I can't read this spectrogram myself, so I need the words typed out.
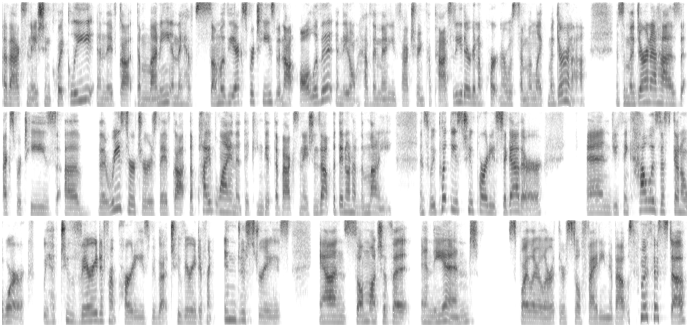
a vaccination quickly and they've got the money and they have some of the expertise, but not all of it, and they don't have the manufacturing capacity, they're going to partner with someone like Moderna. And so Moderna has the expertise of the researchers, they've got the pipeline that they can get the vaccinations out, but they don't have the money. And so we put these two parties together and you think how is this going to work we have two very different parties we've got two very different industries and so much of it in the end spoiler alert they're still fighting about some of this stuff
